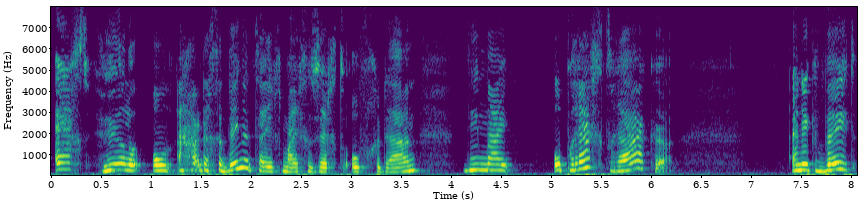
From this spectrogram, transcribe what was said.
echt hele onaardige dingen tegen mij gezegd of gedaan, die mij oprecht raken. En ik weet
